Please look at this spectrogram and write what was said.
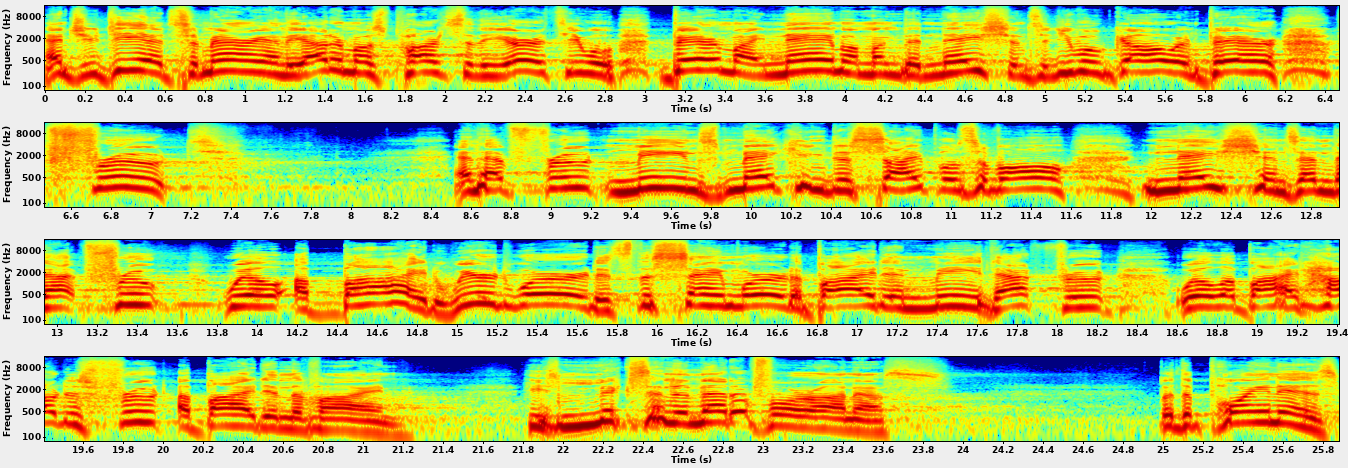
and Judea and Samaria and the uttermost parts of the earth. You will bear my name among the nations and you will go and bear fruit. And that fruit means making disciples of all nations, and that fruit will abide. Weird word, it's the same word, abide in me. That fruit will abide. How does fruit abide in the vine? He's mixing the metaphor on us. But the point is,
